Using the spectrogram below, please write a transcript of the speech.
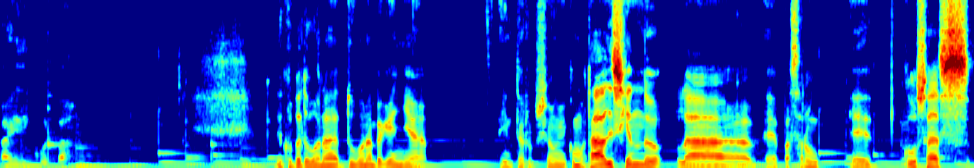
Ay, disculpa. Disculpa, tuve una, tuve una pequeña interrupción. Y como estaba diciendo, la, eh, pasaron eh, cosas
